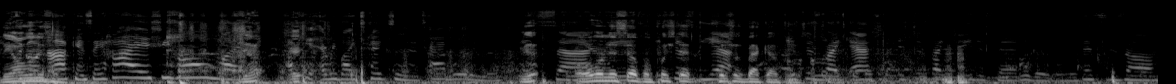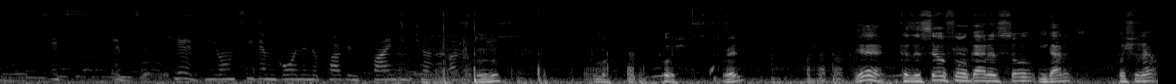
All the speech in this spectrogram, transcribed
They all go on their phone. knock and say hi. Is she home? Like Yep. I It- can't. Everybody texting and a tablet and Yeah, all on phone. It's Push that. yeah. Push us back out there. It's just like Ash. It's just like Jada said. This is um. If kids. You don't see them going in the park and find each other other kids. Come on, push. Ready? Yeah, because the cell phone got us so. You got it? Push it out.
